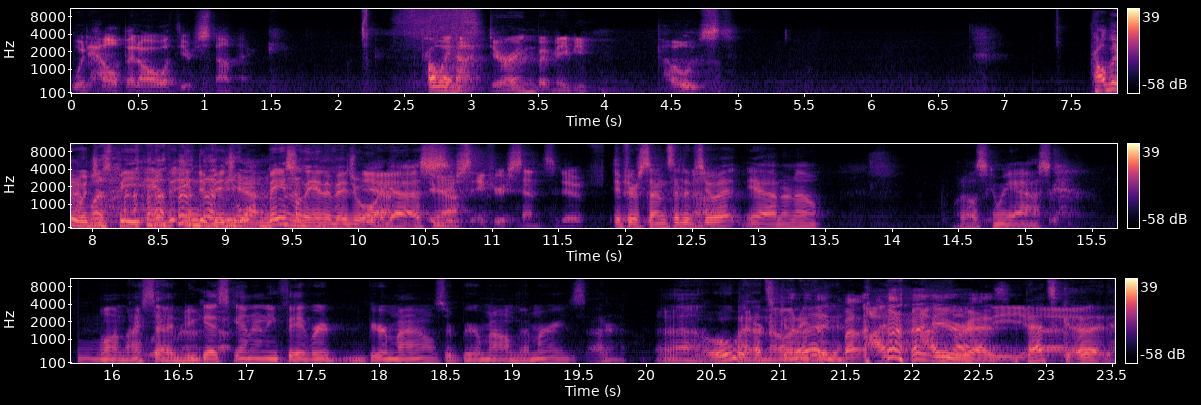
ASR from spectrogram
would help at all with your stomach? Probably not during, but maybe post. Probably would just be in- individual, Yeah. based on the individual, I guess. If, Yeah. you're, if you're sensitive. If to you're sensitive to it, yeah, I don't know. What else can we ask? Well, on my side, do you guys got any favorite beer miles or beer mile memories? I don't know. Uh, Oh, I don't that's know anything about I, I you guys. the, That's uh, good.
